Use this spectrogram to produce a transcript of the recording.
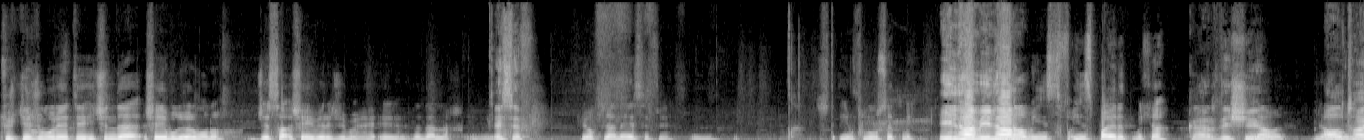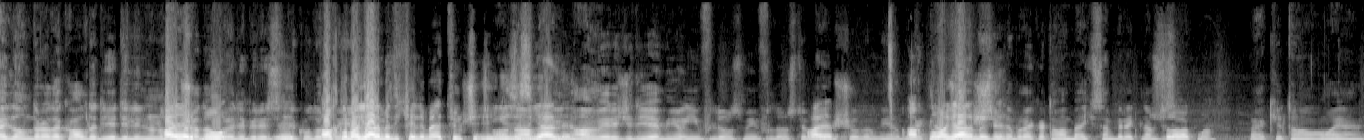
Türkiye Cumhuriyeti içinde şey buluyorum onu. Cesa şey verici böyle e, ne derler? Esef. Yok yani ESF'i. İşte influence etmek, İlham, ilham. ilham, ins- inspire etmek ha. Kardeşim. İlham, ilham 6 verici. ay Londra'da kaldı diye dilini unutmuş Hayır adam. bu Böyle bir e, rezillik olur mu aklıma ya? gelmedi kelime. Türkçe İngilizcesi Adam geldi. ilham verici diyemiyor. Influence mi influence diyor. Hayır. Böyle bir şey olur mu ya? Bu Aklıma gelmedi. bırakır. Tamam belki sen bir reklamcısın. Kusura bakma. Belki tamam ama yani.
